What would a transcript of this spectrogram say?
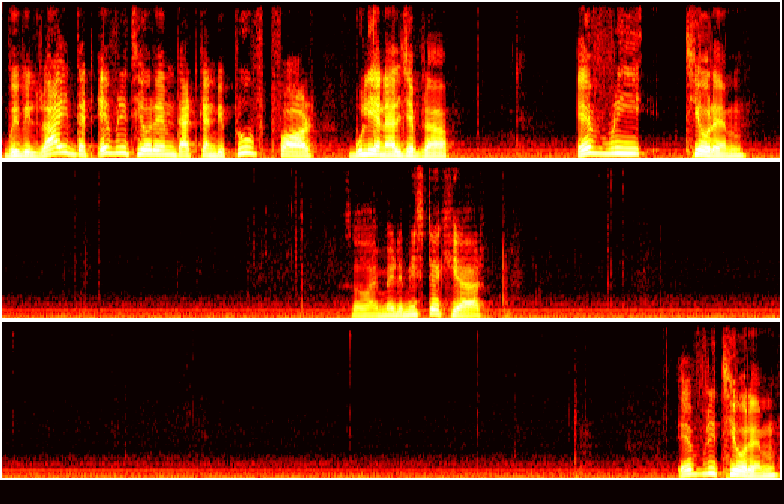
we will write that every theorem that can be proved for Boolean algebra, every theorem. So, I made a mistake here. Every theorem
